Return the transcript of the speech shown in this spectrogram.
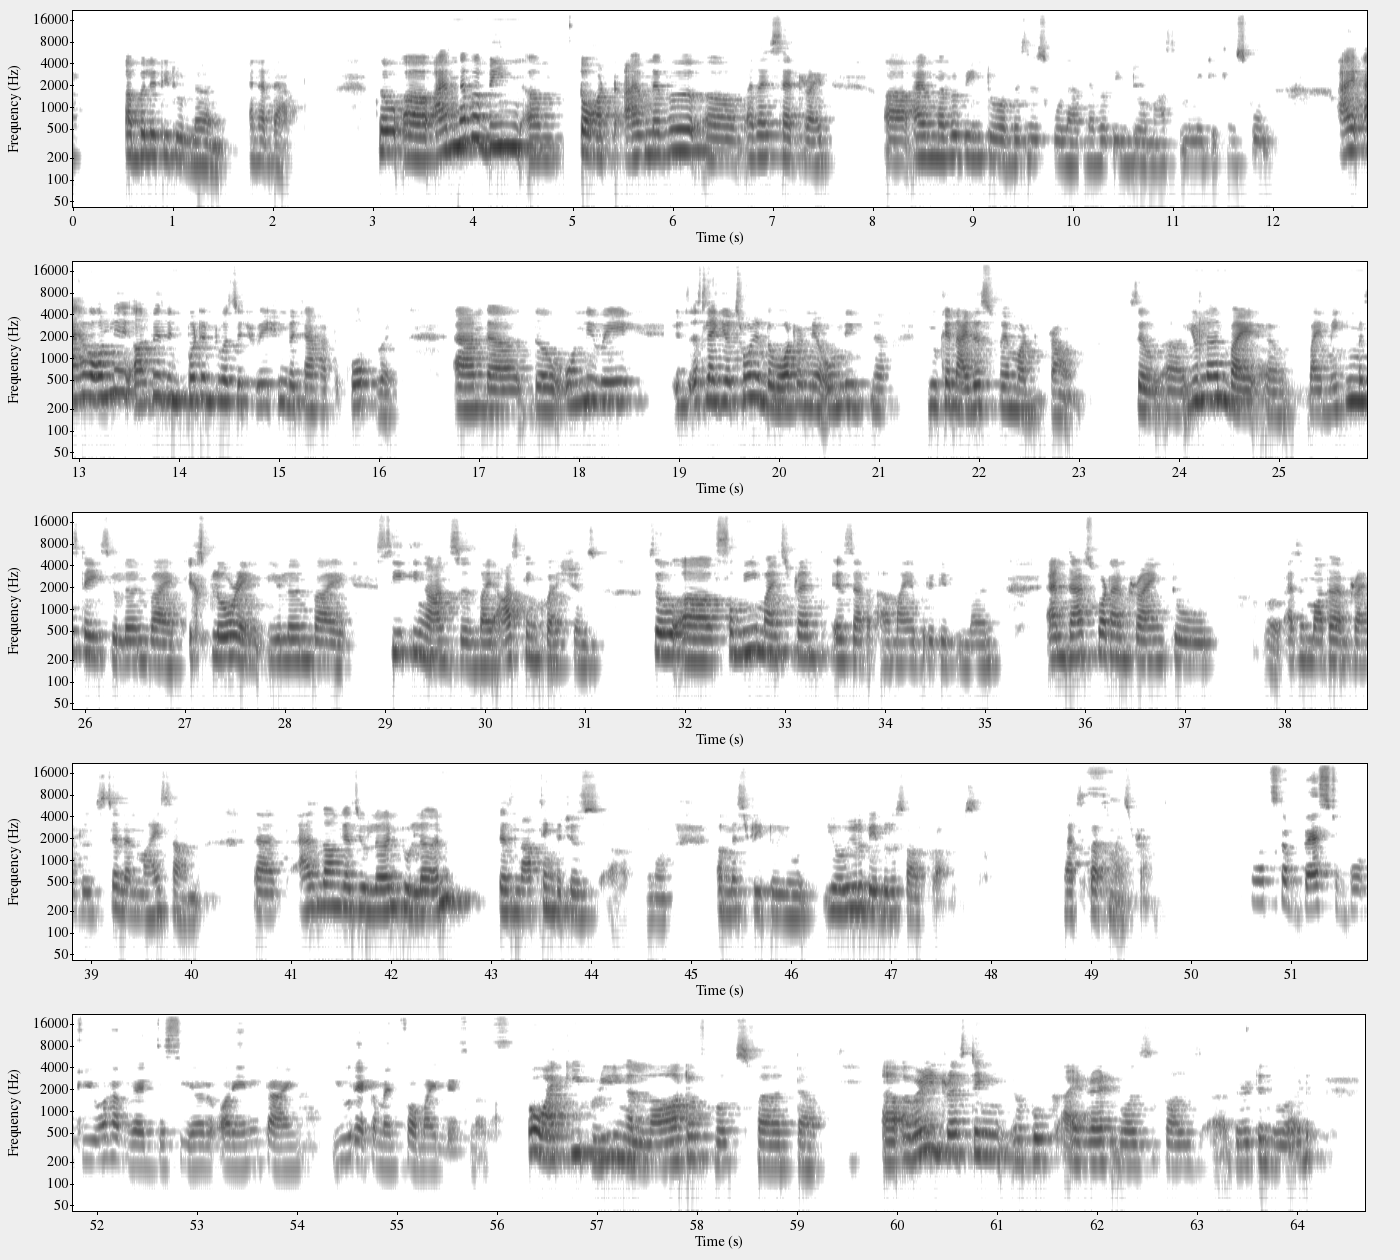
ability to learn and adapt. So uh, I've never been um, taught. I've never, uh, as I said, right. Uh, I've never been to a business school. I've never been to a mass communication school. I, I have only always been put into a situation which I have to cope with, and uh, the only way it's, like you're thrown in the water and you're only uh, you can either swim or drown. So uh, you learn by uh, by making mistakes. You learn by exploring. You learn by seeking answers, by asking questions. So uh, for me, my strength is that uh, my ability to learn, and that's what I'm trying to, as a mother, I'm trying to instill in my son that as long as you learn to learn, there's nothing which is uh, you know a mystery to you. You you'll be able to solve problems. That's that's my strength. What's the best book you have read this year or any time you recommend for my listeners? Oh, I keep reading a lot of books, but uh, uh, a very interesting uh, book I read was called uh, The Written Word.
